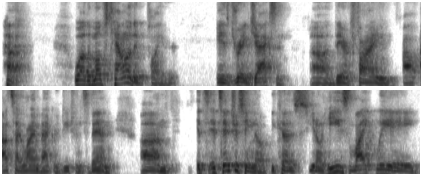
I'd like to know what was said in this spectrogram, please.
Huh. Well, the most talented player is Drake Jackson uh, their fine outside linebacker defensive end. Um, it's it's interesting though because you know he's likely a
